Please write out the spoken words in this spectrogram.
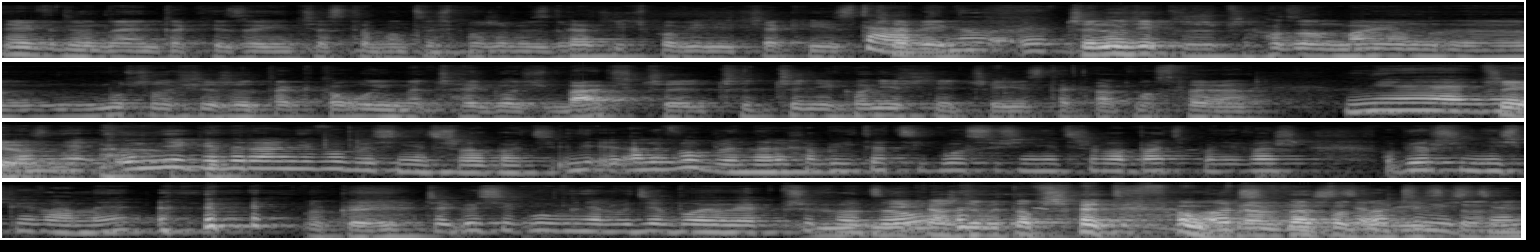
Jak wyglądają takie zajęcia z Tobą? Coś możemy zdradzić, powiedzieć, jaki jest Tak, przebieg? no, y, Czy ludzie, którzy przychodzą, mają, y, muszą się, że tak to ujmę, czegoś bać, czy, czy, czy niekoniecznie, czy jest taka atmosfera? Nie, nie u, mnie, u mnie generalnie w ogóle się nie trzeba bać, nie, ale w ogóle na rehabilitacji głosu się nie trzeba bać, ponieważ po pierwsze nie śpiewamy, Okej. czego się głównie ludzie boją jak przychodzą. Nie każdy by to przetrwał, prawda? Oczywiście, oczywiście. stronie.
